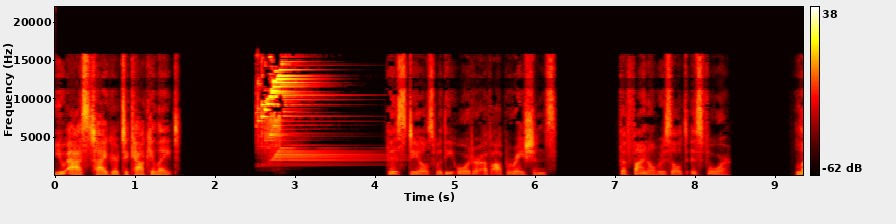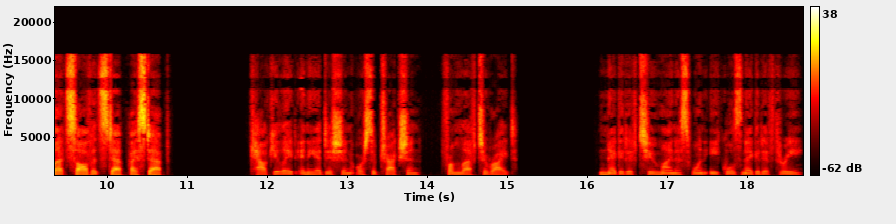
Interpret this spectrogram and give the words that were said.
You ask Tiger to calculate. This deals with the order of operations. The final result is 4. Let's solve it step by step. Calculate any addition or subtraction, from left to right. Negative 2 minus 1 equals negative 3.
